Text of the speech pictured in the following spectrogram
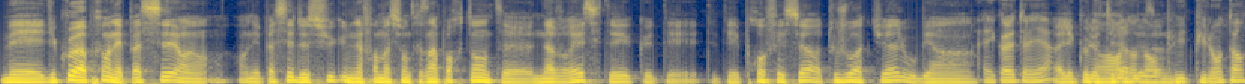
Mais du coup, après, on est passé, on, est passé dessus une information très importante, euh, navrée, c'était que tu étais professeur toujours actuel ou bien à l'école hôtelière? À l'école hôtelière. Non, non, non plus depuis longtemps.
